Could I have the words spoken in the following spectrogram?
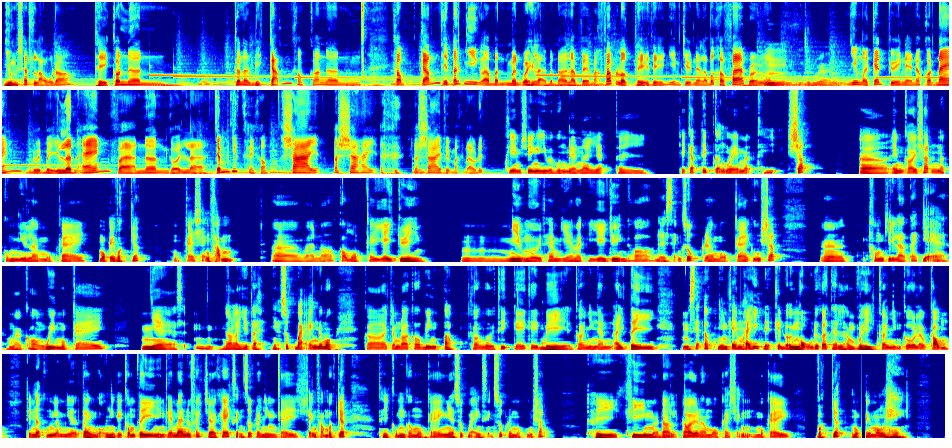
dùng sách lậu đó thì có nên có nên bị cấm không? Có nên không cấm thì tất nhiên là mình mình quay lại mình nói là về mặt pháp luật thì thì nhiên chuyện này là bất hợp pháp rồi đúng không? Ừ, đúng rồi. Nhưng mà cái chuyện này nó có đáng bị lên án và nên gọi là chấm dứt hay không? Sai nó sai. Nó sai về mặt đạo đức. Khi em suy nghĩ về vấn đề này á thì cái cách tiếp cận của em á thì sách à, em coi sách nó cũng như là một cái một cái vật chất một cái sản phẩm à, và nó có một cái dây chuyền nhiều người tham gia vào cái dây chuyền đó để sản xuất ra một cái cuốn sách. À, không chỉ là tác giả mà còn nguyên một cái nhà gọi là gì ta? Nhà xuất bản đúng không? Có trong đó có biên tập có người thiết kế cái bìa có những anh IT set up những cái máy để cái đội ngũ đó có thể làm việc có những cô lao công. Thì nó cũng giống như toàn bộ những cái công ty những cái manufacturer khác sản xuất ra những cái sản phẩm vật chất. Thì cũng có một cái nhà xuất bản sản xuất ra một cuốn sách. Thì khi mà đó coi nó là một cái sản một cái vật chất một cái món hàng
